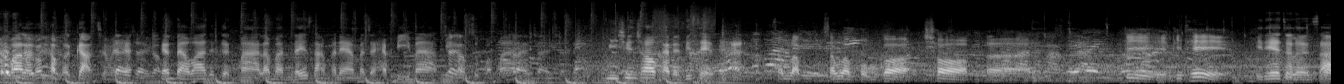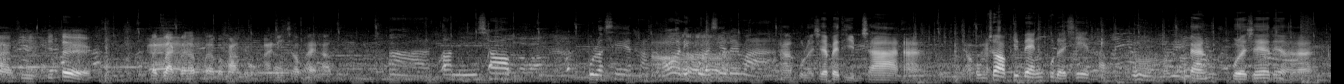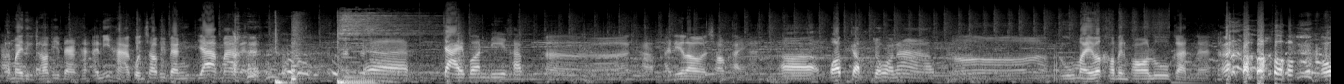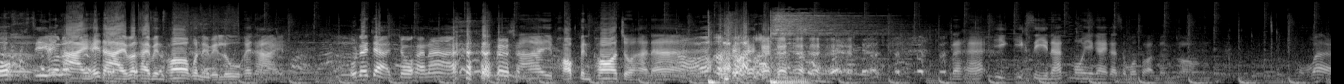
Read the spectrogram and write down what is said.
เพราะว่าเราต้องขับรถกลับใช่ไหมฮะใช่ใช่ครับ งั้นแปลว่าถ้าเกิดมาแล้วมันได้สามคะแนนมันจะแฮปปี้มากมีความสุขมากใช่ใช่ใช่ๆมีชื่นชอบใครเป็นพิเศษไหมฮะสำหรับสำหรับผมก็ชอบเอ่อพี่พี่เท่พี่เทพเจริญอ่าศักดิ์พี่พี่เตอร์หลักๆนะครับมาประมาณ อันนี้ชอบใครครับ อ่า ตอนนี้ชอบปุโรเชษฐ์ค่ะเพราะวันนี้ปุโรเชษฐ์ได้มาทางปุรเชษฐ์ไปทีมชาติอะผมชอบพี่แบงค์ปุรเชษฐ์ครับพี่แบงค์ปุรเชษฐ์เนี่ยเหรอฮะทำไมถึงชอบพี่แบงค์ฮะอันนี้หาคนชอบพี่แบงค์ยากมากเลยนะเอ่อจ่ายบอลดีครับอ่าครับอันนี้เราชอบใครฮะป๊อปกับโจฮาน่าครับอ๋อรู้ไหมว่าเขาเป็นพ่อลูกกันนะโอ้จริงให้วะทายให้ทายว่าใครเป็นพ่อคนไหนเป็นลูกให้ทายโอ้น่าจะโจฮาน่า ใช่พอปเป็นพ่อโจฮาน่าอ๋อ นะฮะอีกอีกสี่นัดมองยังไงกับสโมสรเมืองทองผมว่า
